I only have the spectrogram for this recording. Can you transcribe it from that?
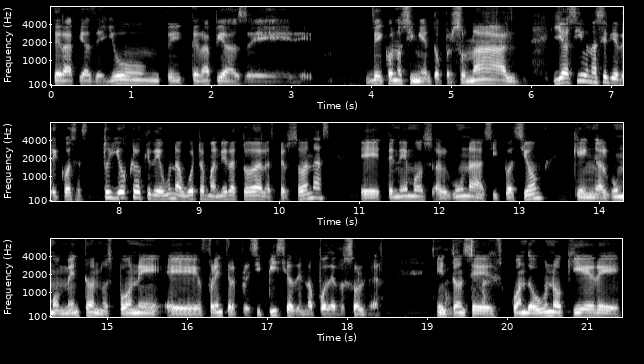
terapias de Jung, terapias de, conocimiento personal y así una serie de cosas. Yo creo que de una u otra manera todas las personas eh, tenemos alguna situación que en algún momento nos pone eh, frente al precipicio de no poder resolver. Entonces, cuando uno quiere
